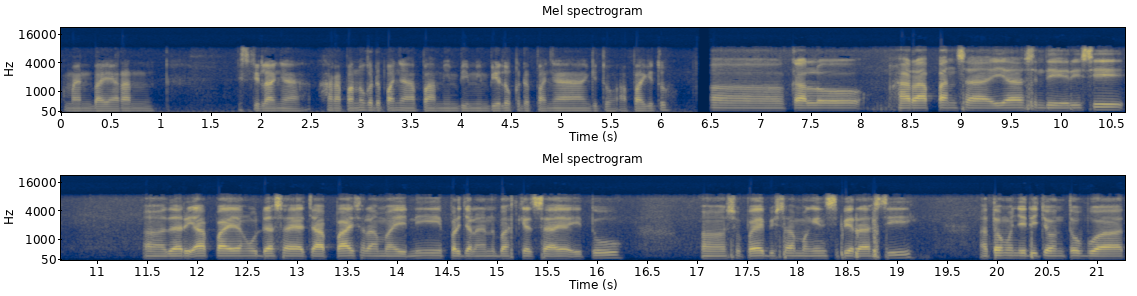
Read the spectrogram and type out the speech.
pemain bayaran istilahnya. Harapan lu ke depannya apa? Mimpi-mimpi lu ke depannya gitu apa gitu? Eh, kalau harapan saya sendiri sih eh, dari apa yang udah saya capai selama ini perjalanan basket saya itu eh, supaya bisa menginspirasi atau menjadi contoh buat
